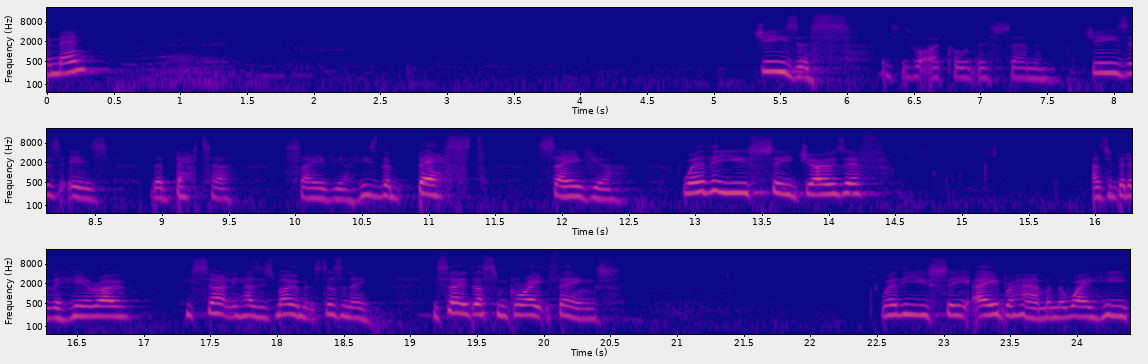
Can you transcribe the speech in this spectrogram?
Amen? Jesus, this is what I call this sermon. Jesus is the better Savior. He's the best Savior. Whether you see Joseph as a bit of a hero, he certainly has his moments, doesn't he? He certainly does some great things. Whether you see Abraham and the way he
